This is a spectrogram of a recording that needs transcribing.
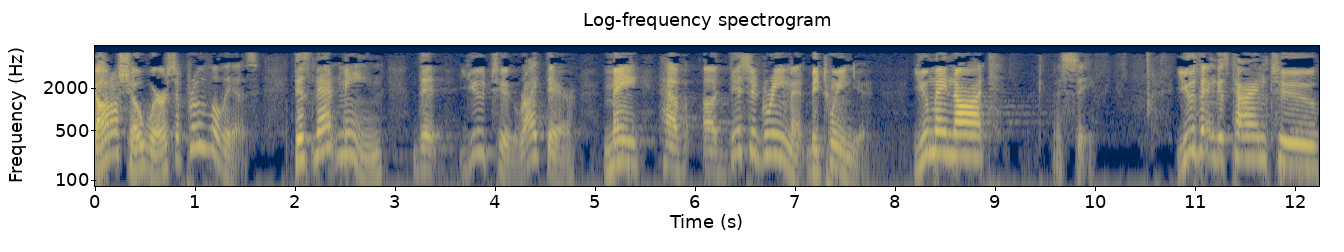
God will show where his approval is. Does that mean that you two, right there, may have a disagreement between you? You may not, let's see, you think it's time to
